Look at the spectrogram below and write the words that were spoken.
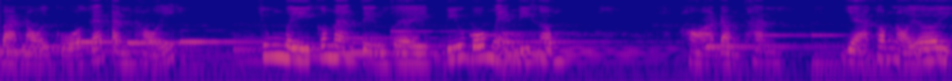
Bà nội của các anh hỏi, chúng mi có mang tiền về biếu bố mẹ mi không? Họ đồng thanh dạ không nội ơi,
